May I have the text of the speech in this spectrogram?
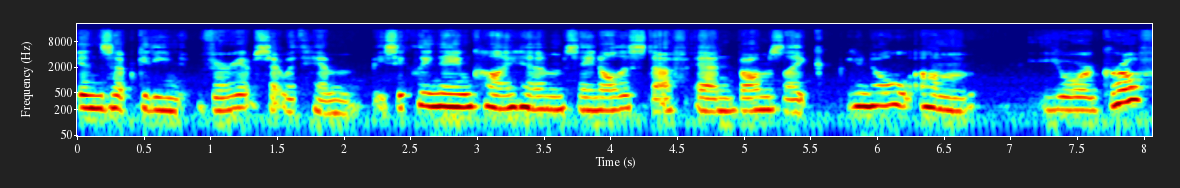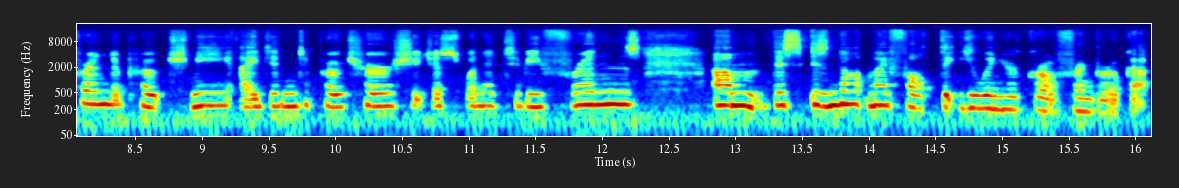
ends up getting very upset with him, basically name calling him, saying all this stuff. And Bomb's like, you know, um, your girlfriend approached me. I didn't approach her. She just wanted to be friends. Um, this is not my fault that you and your girlfriend broke up.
